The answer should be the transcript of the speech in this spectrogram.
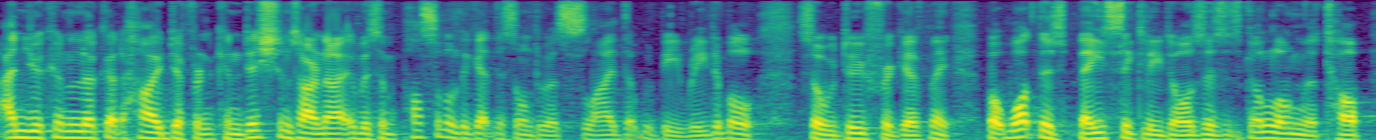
and you can look at how different conditions are. Now, it was impossible to get this onto a slide that would be readable, so do forgive me. But what this basically does is it's got along the top,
